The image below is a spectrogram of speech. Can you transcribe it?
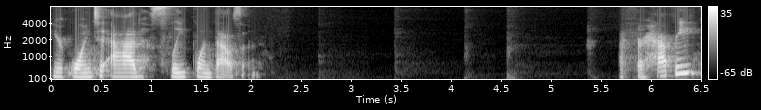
you're going to add sleep 1000. After happy,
